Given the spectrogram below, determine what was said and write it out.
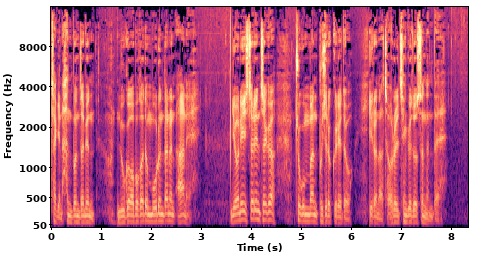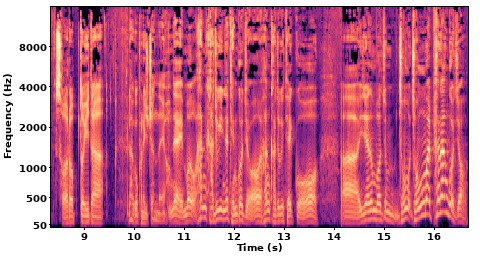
자긴 한 번 자면 누가 업어가도 모른다는 아내. 연애 시절엔 제가 조금만 부시럭거려도 일어나 저를 챙겨줬었는데 서럽더이다 라고 보내주셨네요. 네, 뭐 한 가족이 이제 된 거죠. 한 가족이 됐고 아 이제는 뭐 좀 정말 편한 거죠.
